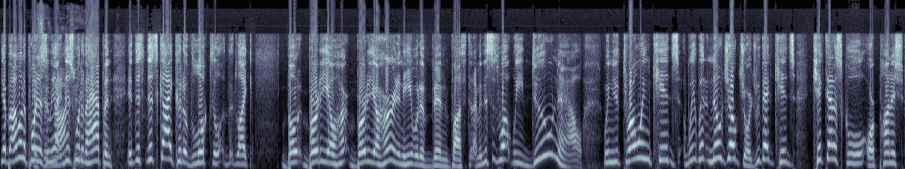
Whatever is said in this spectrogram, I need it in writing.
Yeah, but I want to point out something. This would have happened. If this this guy could have looked like Bertie, O'Hearn, Bertie Ahern and he would have been busted. I mean, this is what we do now. When you're throwing kids, we, we, no joke, George, we've had kids kicked out of school or punished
